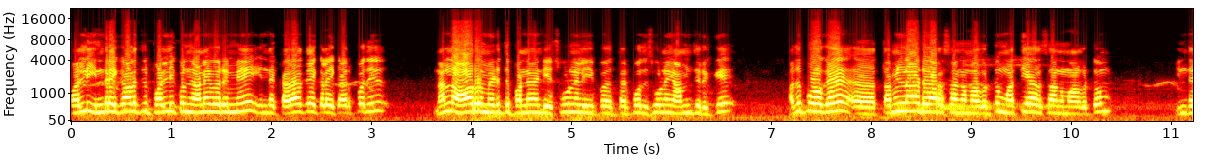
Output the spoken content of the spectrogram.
பள்ளி இன்றைய காலத்தில் பள்ளி குழந்தை அனைவருமே இந்த கராத்தே கலை கற்பதில் நல்ல ஆர்வம் எடுத்து பண்ண வேண்டிய சூழ்நிலை இப்போ தற்போது சூழ்நிலை அமைஞ்சிருக்கு. அதுபோக தமிழ்நாடு அரசாங்கமாகட்டும் மத்திய அரசாங்கமாகட்டும் இந்த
